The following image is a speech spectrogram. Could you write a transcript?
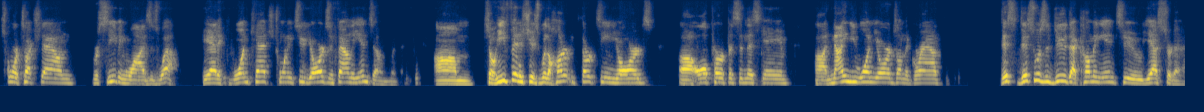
score touchdown receiving wise as well. He had a one catch, 22 yards, and found the end zone with it. Um, so he finishes with 113 yards, uh, all purpose in this game, uh, 91 yards on the ground. This this was a dude that coming into yesterday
